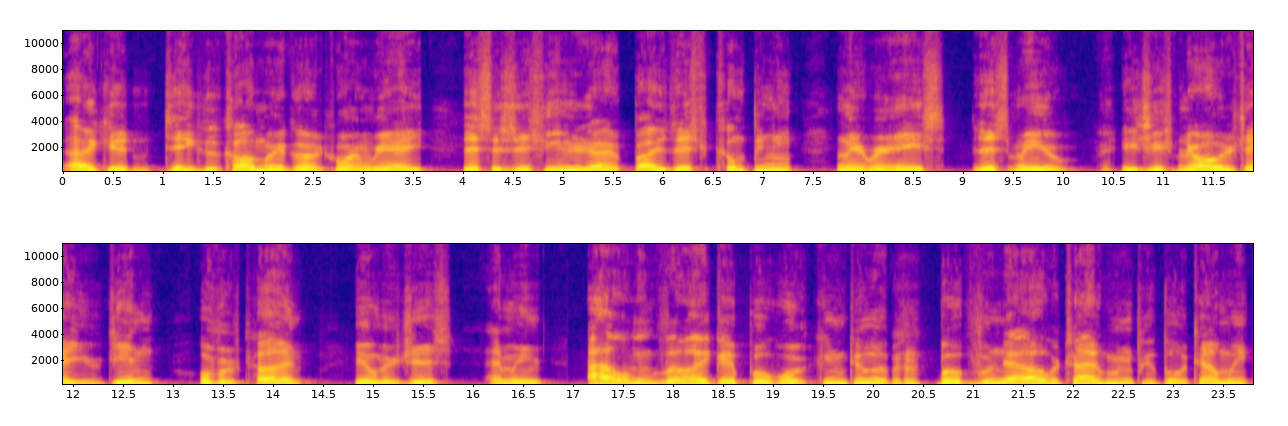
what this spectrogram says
I could take a comic or me, hey, this is this year by this company, and they release this meal. It just knows that you get over time. It was just, I mean, I don't feel like I put work into it, mm-hmm. but from the outside, when people tell me,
